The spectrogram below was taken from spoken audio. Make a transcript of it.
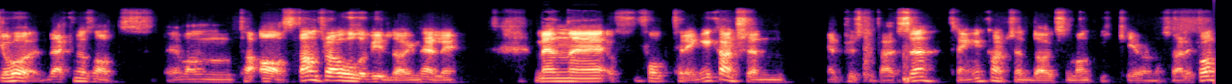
Ikke- Det er ikke noe sånn at man tar avstand fra å holde hviledagen hellig. Men eh, folk trenger kanskje en, en pustepause. Trenger kanskje en dag som man ikke gjør noe særlig på.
